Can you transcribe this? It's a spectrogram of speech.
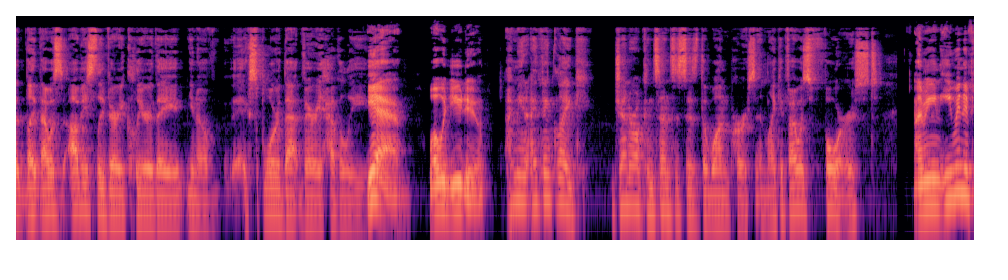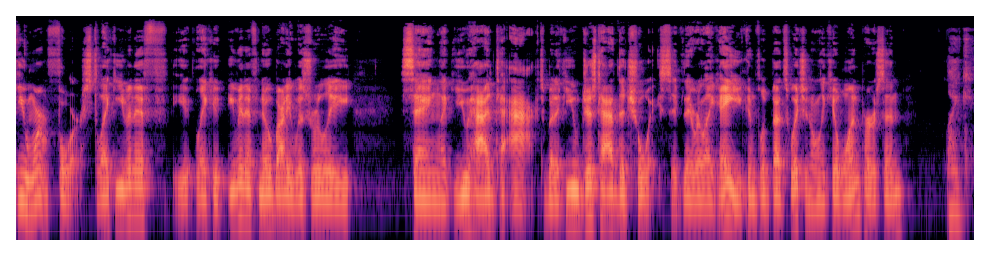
uh, like that was obviously very clear. They, you know, explored that very heavily. Yeah. What would you do? I mean, I think like general consensus is the one person. Like if I was forced, I mean, even if you weren't forced, like even if like even if nobody was really saying like you had to act, but if you just had the choice, if they were like, "Hey, you can flip that switch and only kill one person," like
